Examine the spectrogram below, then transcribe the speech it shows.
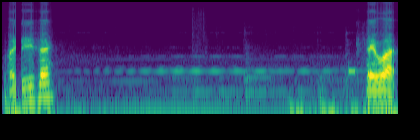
What did you say? Say what?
